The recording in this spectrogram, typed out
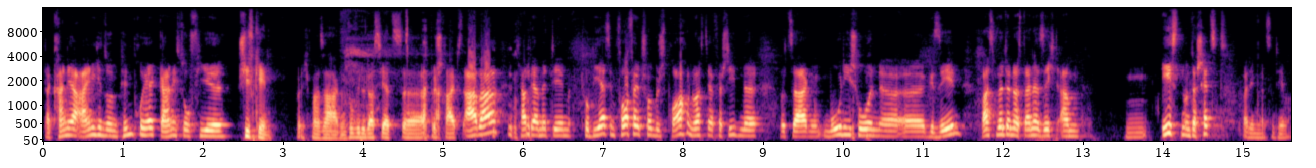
Da kann ja eigentlich in so einem PIN-Projekt gar nicht so viel schiefgehen, würde ich mal sagen, so wie du das jetzt äh, beschreibst. Aber ich habe ja mit dem Tobias im Vorfeld schon besprochen, du hast ja verschiedene sozusagen Modi schon äh, äh gesehen. Was wird denn aus deiner Sicht am ehesten unterschätzt bei dem ganzen Thema?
